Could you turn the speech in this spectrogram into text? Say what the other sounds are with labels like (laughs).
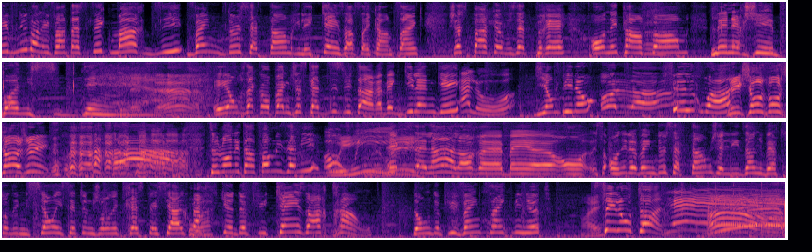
Bienvenue dans les Fantastiques. Mardi 22 septembre, il est 15h55. J'espère que vous êtes prêts. On est en forme. L'énergie est bonne ici dedans. Et on vous accompagne jusqu'à 18h avec Guy Lenguet, Allô? Guillaume Pinot, Hola! Phil Roy. Les choses vont changer! (laughs) (laughs) Tout le monde est en forme, les amis? Oh Oui. oui! Oui. Excellent. Alors, euh, ben, euh, on, on est le 22 septembre, je l'ai dit en ouverture d'émission, et c'est une journée très spéciale Quoi? parce que depuis 15h30, donc depuis 25 minutes, Ouais. c'est l'automne. Ah!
